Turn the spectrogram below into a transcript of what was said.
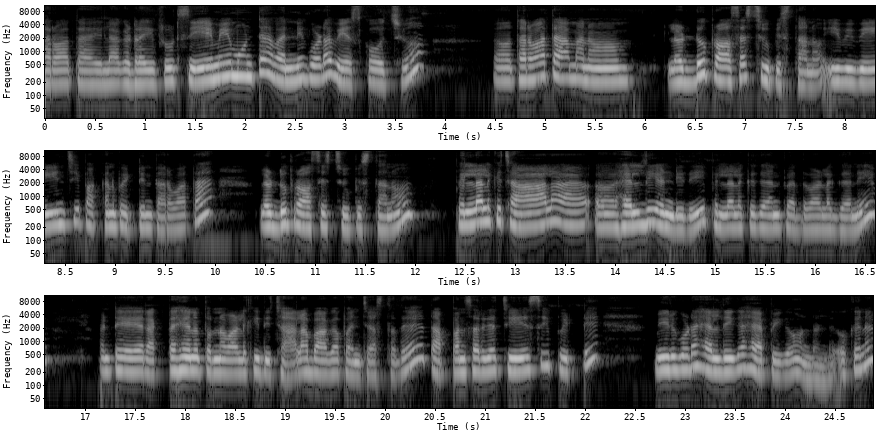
తర్వాత ఇలాగ డ్రై ఫ్రూట్స్ ఏమేమి ఉంటే అవన్నీ కూడా వేసుకోవచ్చు. తర్వాత మనం లడ్డు ప్రాసెస్ చూపిస్తాను. ఇవి వేయించి పక్కన పెట్టిన తర్వాత లడ్డు ప్రాసెస్ చూపిస్తాను. పిల్లలకి చాలా హెల్దీ అండి ఇది. పిల్లలకి కానీ పెద్దవాళ్ళకి కానీ అంటే రక్తహీనత ఉన్న వాళ్ళకి ఇది చాలా బాగా పనిచేస్తుంది. తప్పనిసరిగా చేసి పెట్టి మీరు కూడా హెల్దీగా హ్యాపీగా ఉండండి. ఓకేనా?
